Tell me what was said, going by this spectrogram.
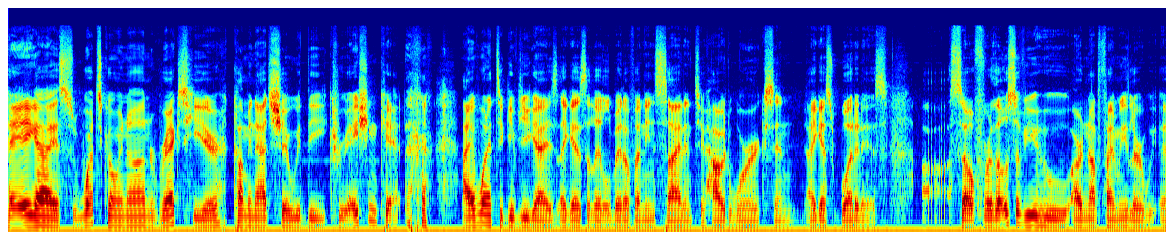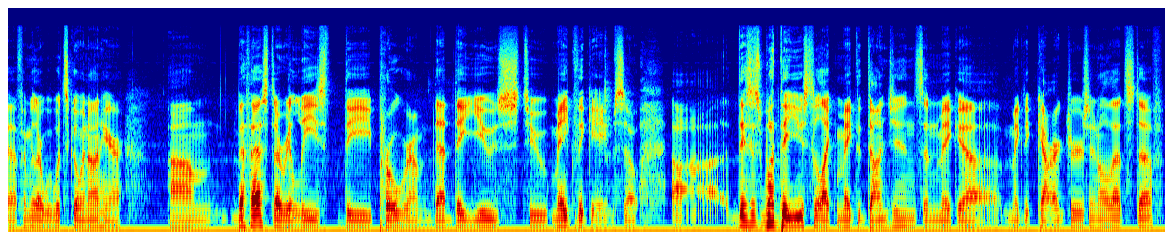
Hey guys, what's going on? Rex here, coming at you with the creation kit. I wanted to give you guys, I guess, a little bit of an insight into how it works and I guess what it is. Uh, so for those of you who are not familiar uh, familiar with what's going on here, um, Bethesda released the program that they use to make the game. So uh, this is what they use to like make the dungeons and make uh, make the characters and all that stuff.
